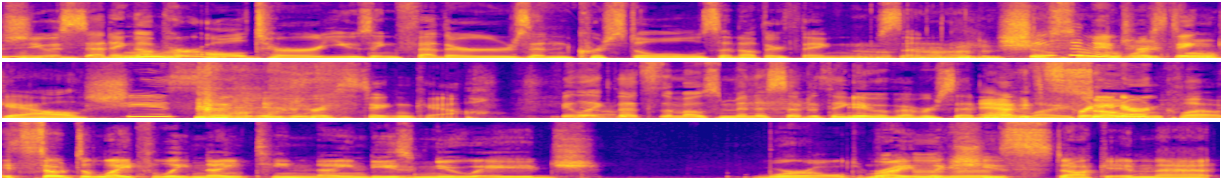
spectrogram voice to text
She was setting up her altar using feathers and crystals and other things. Oh, and I God, She's so an interesting delightful. gal. She's an interesting gal. I feel like that's the most Minnesota thing you have ever said in my it's life. pretty darn close. It's so delightfully 1990s new age world, right? Like Mm-hmm. she's stuck in that,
